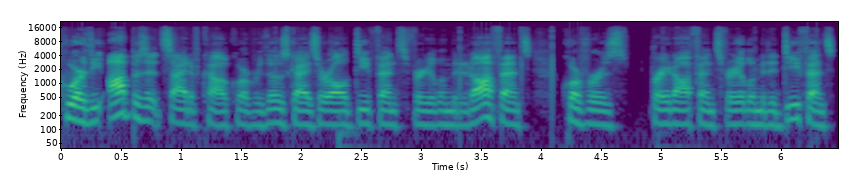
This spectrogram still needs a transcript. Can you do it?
who are the opposite side of Kyle Korver. Those guys are all defense, very limited offense. Korver is great offense, very limited defense.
